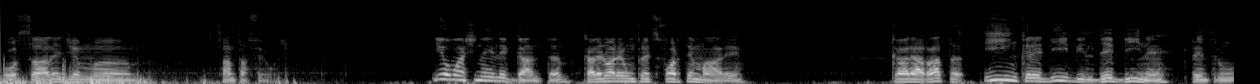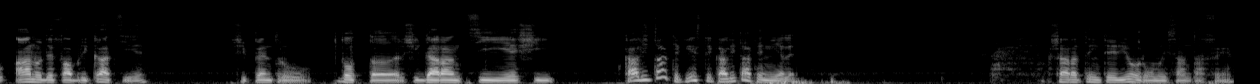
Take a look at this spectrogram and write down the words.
o să alegem uh, Santa Fe-ul. E o mașină elegantă, care nu are un preț foarte mare, care arată incredibil de bine pentru anul de fabricație și pentru dotări și garanție și calitate, că este calitate în ele. Așa arată interiorul unui Santa Fe.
